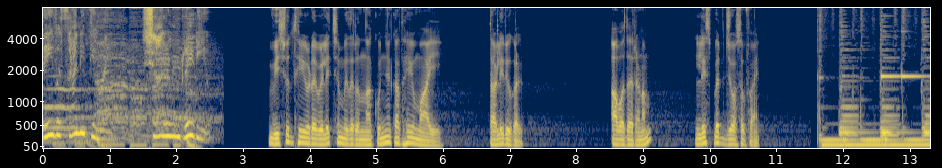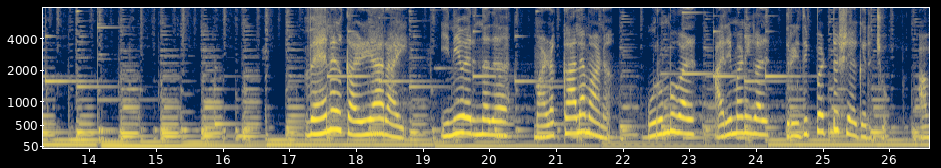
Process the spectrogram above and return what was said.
ദൈവ സാന്നിധ്യമായി ഷാലോം റേഡിയോ. വിശുദ്ധിയുടെ വെളിച്ചം വിതറുന്ന കുഞ്ഞു കഥയുമായി തളിരുകൾ. അവതരണം ലിസ്ബറ്റ് ജോസഫൈൻ. വേനൽ കഴിയാറായി. ഇനി വരുന്നത് മഴക്കാലമാണ്. ഉറുമ്പുകൾ അരിമണികൾ ധൃതിപ്പെട്ടു ശേഖരിച്ചു. അവ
